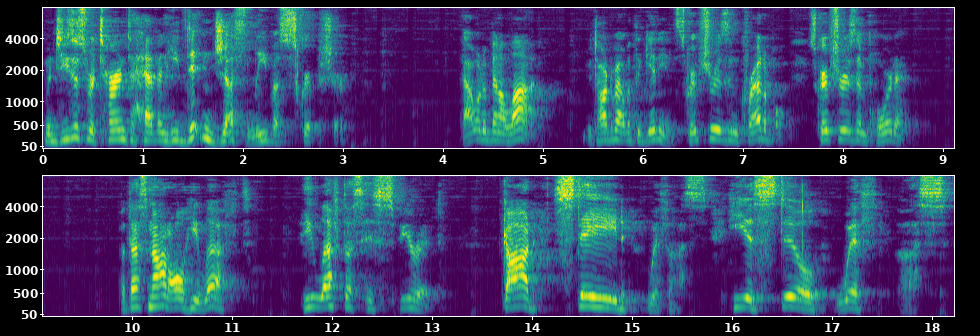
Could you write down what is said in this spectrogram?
When Jesus returned to heaven, he didn't just leave us scripture. That would have been a lot. We talked about with the Gideon. Scripture is incredible, Scripture is important. But that's not all he left. He left us his Spirit. God stayed with us. He is still with us.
